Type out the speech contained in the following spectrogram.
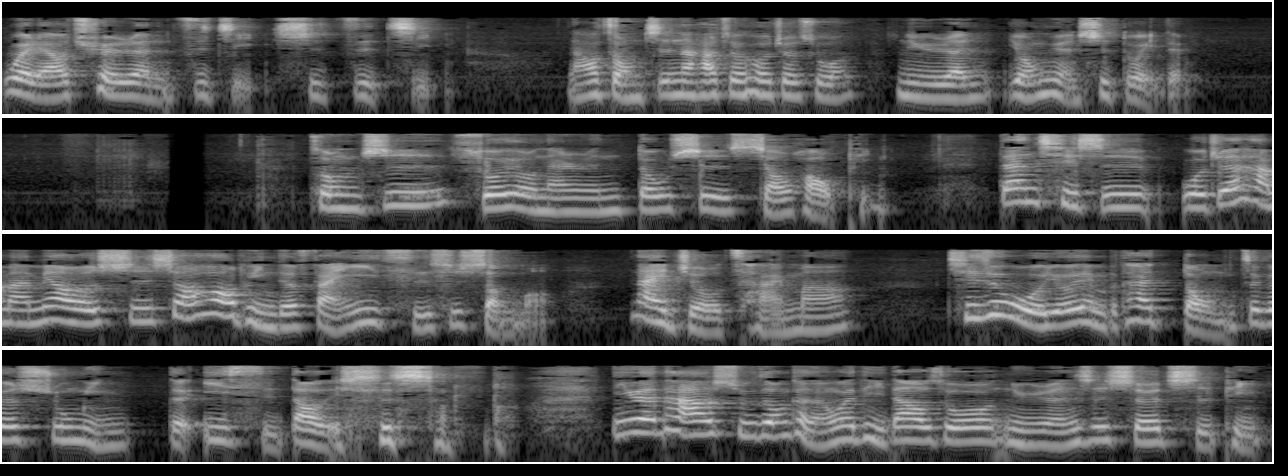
为了要确认自己是自己。然后总之呢，他最后就说：“女人永远是对的。”总之，所有男人都是消耗品。但其实我觉得还蛮妙的是，消耗品的反义词是什么？耐久材吗？其实我有点不太懂这个书名的意思到底是什么，因为他书中可能会提到说女人是奢侈品，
